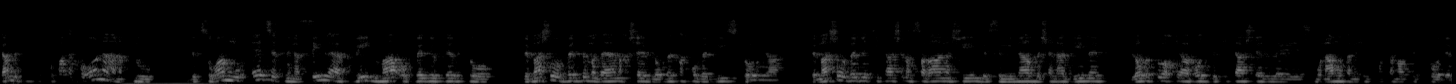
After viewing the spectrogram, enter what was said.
גם בתקופת הקורונה, אנחנו בצורה מואצת מנסים להבין מה עובד יותר טוב, ומה שעובד במדעי המחשב לא בהכרח עובד בהיסטוריה, ומה שעובד לכיתה של עשרה אנשים בסמינר בשנה ג' לא בטוח יעבוד בכיתה של 800 אה, אנשים, כמו שאמרתם קודם.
